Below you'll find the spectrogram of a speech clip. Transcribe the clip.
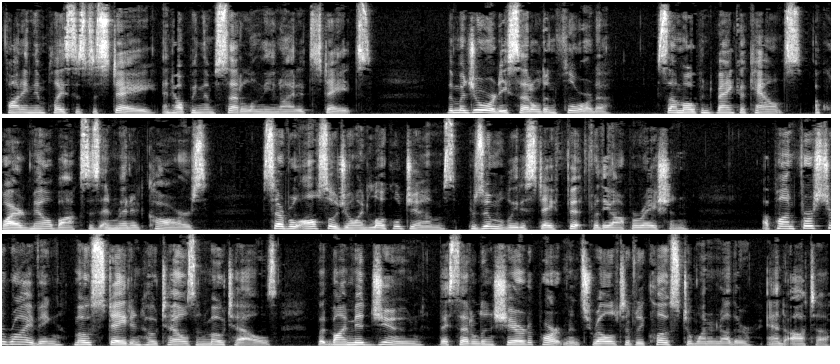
finding them places to stay, and helping them settle in the United States. The majority settled in Florida. Some opened bank accounts, acquired mailboxes and rented cars. Several also joined local gyms, presumably to stay fit for the operation. Upon first arriving most stayed in hotels and motels, but by mid June they settled in shared apartments relatively close to one another and Atta.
